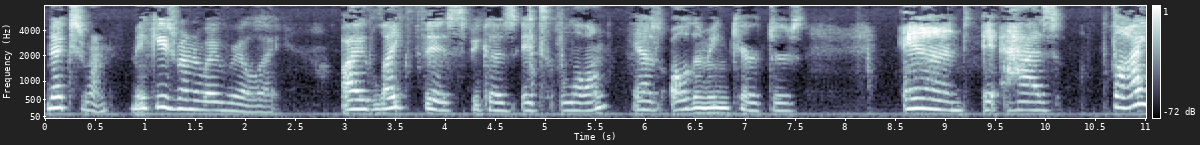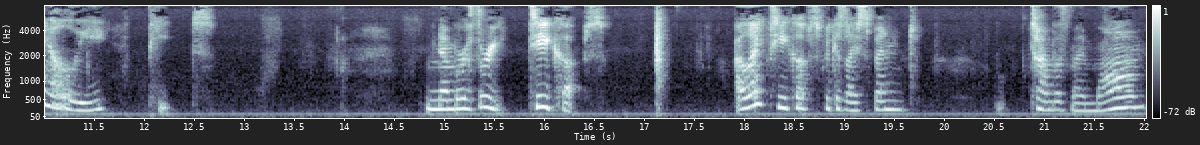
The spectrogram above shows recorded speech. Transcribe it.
Next one, Mickey's Runaway Railway. I like this because it's long, it has all the main characters, and it has finally Pete. Number three, Teacups. I like teacups because I spend time with my mom.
